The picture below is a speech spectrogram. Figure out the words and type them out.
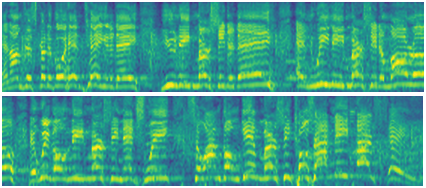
And I'm just going to go ahead and tell you today you need mercy today, and we need mercy tomorrow, and we're going to need mercy next week. So I'm going to give mercy because I need mercy.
